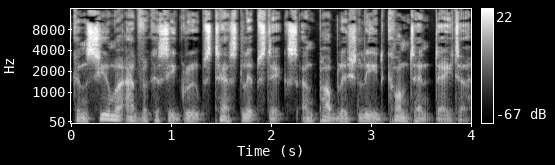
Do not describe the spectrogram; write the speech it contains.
consumer advocacy groups test lipsticks and publish lead content data.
